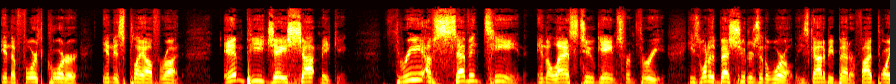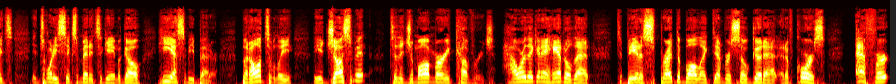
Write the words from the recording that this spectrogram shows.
in the fourth quarter in this playoff run. MPJ shot making, three of 17 in the last two games from three. He's one of the best shooters in the world. He's got to be better. Five points in 26 minutes a game ago. He has to be better. But ultimately, the adjustment to the Jamal Murray coverage. How are they going to handle that to be able to spread the ball like Denver's so good at? And of course, effort,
